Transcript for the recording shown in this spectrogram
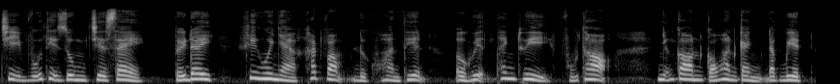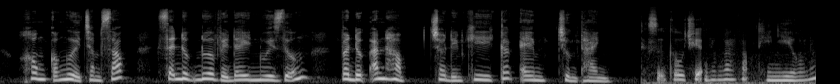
Chị Vũ Thị Dung chia sẻ, tới đây, khi ngôi nhà khát vọng được hoàn thiện ở huyện Thanh Thủy, Phú Thọ, những con có hoàn cảnh đặc biệt, không có người chăm sóc, sẽ được đưa về đây nuôi dưỡng và được ăn học cho đến khi các em trưởng thành thực sự câu chuyện trong khát vọng thì nhiều lắm.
